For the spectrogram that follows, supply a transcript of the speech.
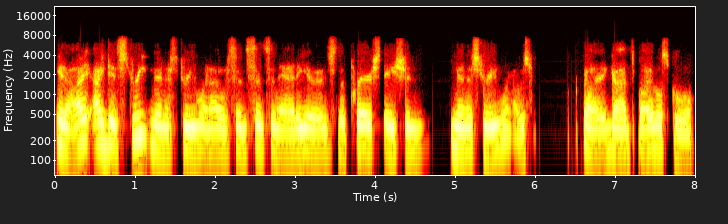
you know, I, I did street ministry when I was in Cincinnati. It was the prayer station ministry when I was uh, at God's Bible School.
